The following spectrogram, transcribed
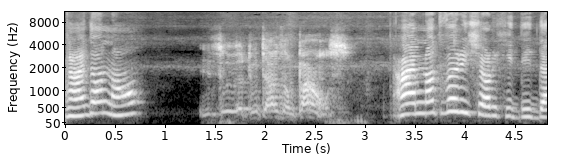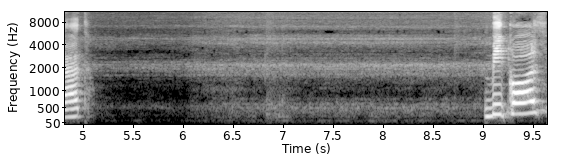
I don't know. He stole 2,000 pounds. I'm not very sure he did that. Because,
